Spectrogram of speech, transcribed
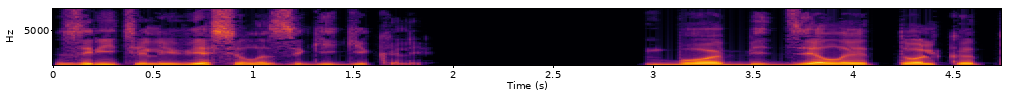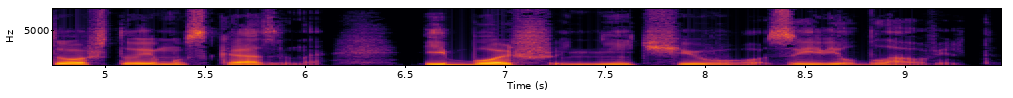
Зрители весело загигикали. «Бобби делает только то, что ему сказано, и больше ничего», — заявил Блаувельд.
